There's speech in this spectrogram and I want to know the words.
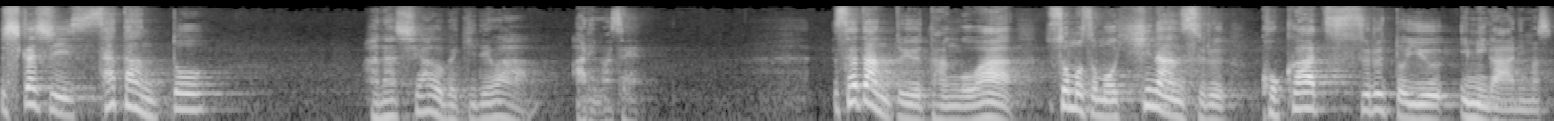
しかしサタンと話し合うべきではありません。サタンという単語はそもそも非難する告発するという意味があります。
